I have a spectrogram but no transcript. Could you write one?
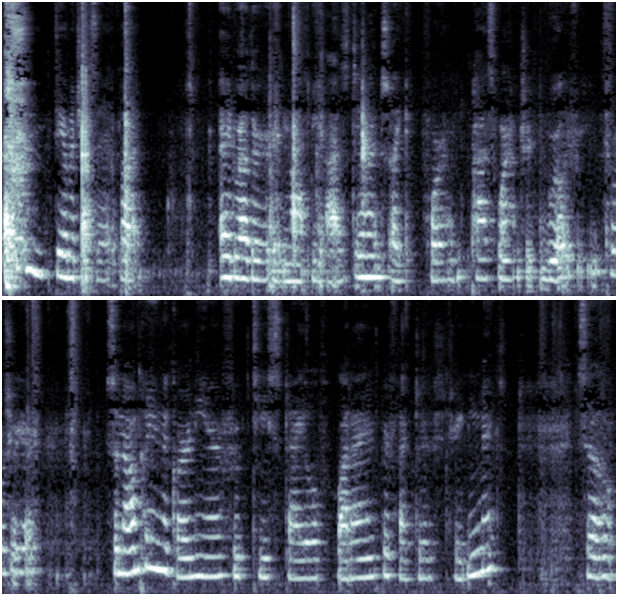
damages it. But I'd rather it not be as damaged. Like, 400, past 400 really freaking throws your hair. So now I'm putting the Garnier Fructis Style Flat Iron Perfector Straightening Mix. So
